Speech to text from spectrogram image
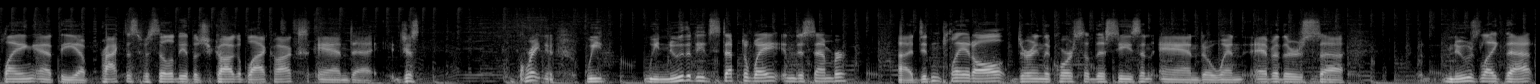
playing at the uh, practice facility of the Chicago Blackhawks, and uh, just great news. We we knew that he'd stepped away in December. Uh, didn't play at all during the course of this season, and whenever there's uh, news like that,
